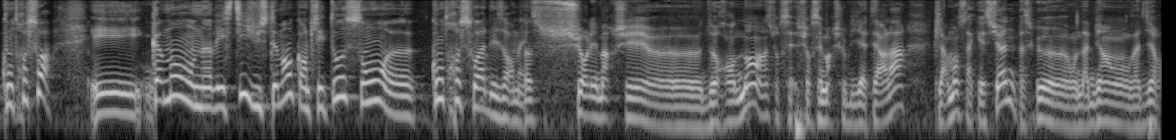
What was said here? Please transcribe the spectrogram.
contre soi. Et comment on investit justement quand les taux sont contre soi désormais? Sur les marchés de rendement, hein, sur, ces, sur ces marchés obligataires là, clairement ça questionne parce que on a bien, on va dire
